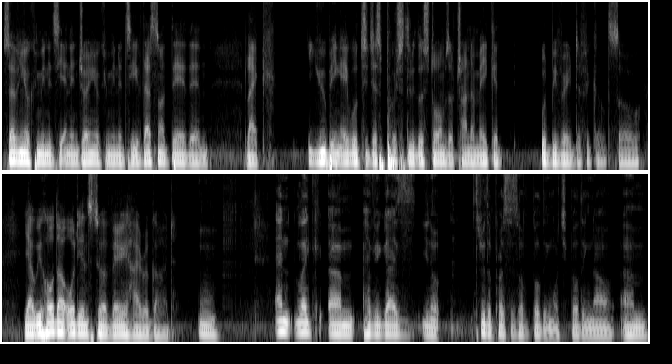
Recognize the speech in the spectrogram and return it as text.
serving your community and enjoying your community if that's not there then like you being able to just push through the storms of trying to make it would be very difficult so yeah we hold our audience to a very high regard Mm. And like, um, have you guys, you know, through the process of building what you're building now, um,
